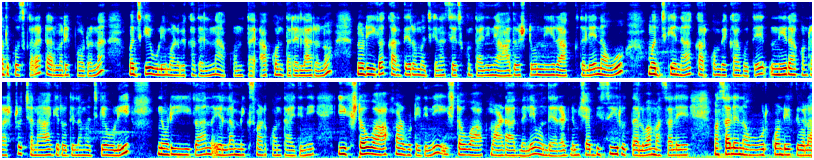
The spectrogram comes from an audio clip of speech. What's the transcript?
ಅದಕ್ಕೋಸ್ಕರ ಟರ್ಮರಿಕ್ ಪೌಡ್ರನ್ನ ಮಜ್ಜಿಗೆ ಹುಳಿ ಮಾಡಬೇಕಾದೆಲ್ಲ ಹಾಕ್ಕೊತಾ ಹಾಕ್ಕೊತಾರೆ ಎಲ್ಲರೂ ನೋಡಿ ಈಗ ಕರೆದಿರೋ ಮಜ್ಜಿಗೆನ ಸೇರಿಸ್ಕೊತಾ ಇದ್ದೀನಿ. ಆದಷ್ಟು ನೀರು ಹಾಕ್ದಲೇ ನಾವು ಮಜ್ಜಿಗೆನ ಕರ್ಕೊಬೇಕಾಗುತ್ತೆ. ನೀರು ಹಾಕ್ಕೊಂಡ್ರೆ ಅಷ್ಟು ಚೆನ್ನಾಗಿರೋದಿಲ್ಲ ಮಜ್ಜಿಗೆ ಹುಳಿ. ನೋಡಿ ಈಗ ಎಲ್ಲ ಮಿಕ್ಸ್ ಮಾಡ್ಕೊತಾ ಇದ್ದೀನಿ. ಈಗ ಸ್ಟವ್ ಆಫ್ ಮಾಡಿಬಿಟ್ಟಿದ್ದೀನಿ. ಈ ಸ್ಟವ್ ಆಫ್ ಮಾಡಾದಮೇಲೆ ಒಂದು ಎರಡು ನಿಮಿಷ ಬಿಸಿ ಇರುತ್ತಲ್ವ? ಮಸಾಲೆ ಮಸಾಲೆ ನಾವು ಹುರ್ಕೊಂಡಿರ್ತೀವಲ್ಲ,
